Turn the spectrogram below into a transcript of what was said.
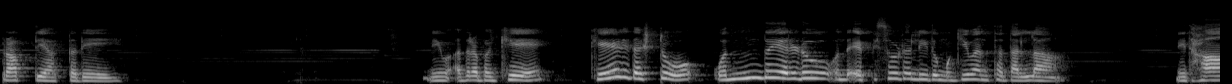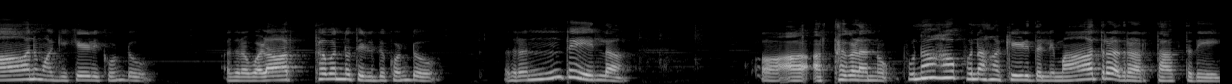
ಪ್ರಾಪ್ತಿಯಾಗ್ತದೆ. ನೀವು ಅದರ ಬಗ್ಗೆ ಕೇಳಿದಷ್ಟು ಒಂದು ಎರಡು ಒಂದು ಎಪಿಸೋಡಲ್ಲಿ ಇದು ಮುಗಿಯುವಂಥದ್ದಲ್ಲ. ನಿಧಾನವಾಗಿ ಕೇಳಿಕೊಂಡು ಅದರ ಒಳಾರ್ಥವನ್ನು ತಿಳಿದುಕೊಂಡು ಅದರಂತೆ ಇಲ್ಲ. ಆ ಅರ್ಥಗಳನ್ನು ಪುನಃ ಪುನಃ ಕೇಳಿದಲ್ಲಿ ಮಾತ್ರ ಅದರ ಅರ್ಥ ಆಗ್ತದೆ.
